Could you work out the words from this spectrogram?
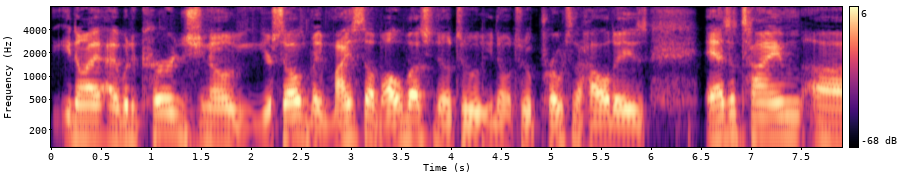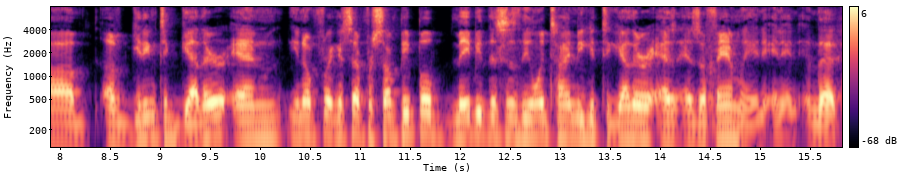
you know, I, I, would encourage, you know, yourselves, myself, all of us, you know, to, you know, to approach the holidays as a time uh, of getting together. And, you know, for, like I said, for some people, maybe this is the only time you get together as, as a family and, and, and that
